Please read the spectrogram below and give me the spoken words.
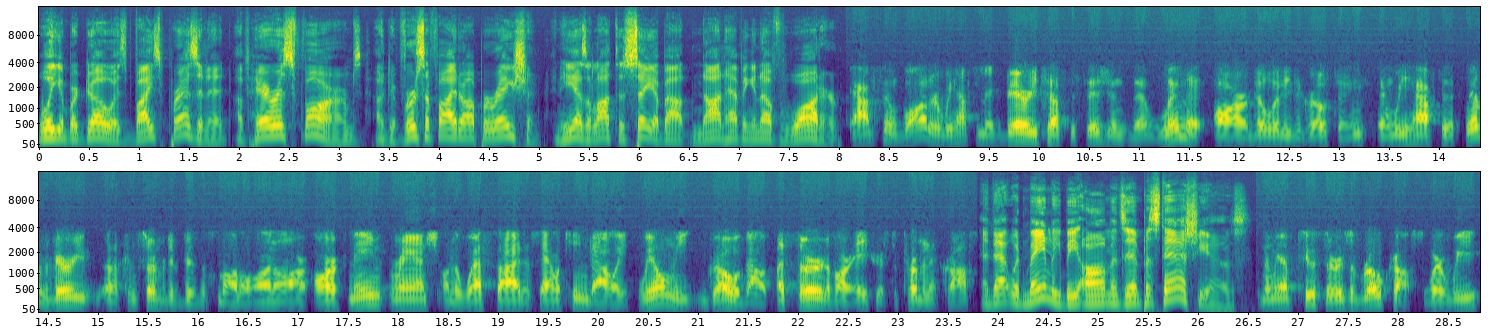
William Bourdeau is Vice President of Harris Farms, a diversified operation, and he has a lot to say about not having enough water. Absent water, we have to make very tough decisions that limit our ability to grow things, and we have to. We have a very uh, conservative business model on our our main ranch on the west side of San Joaquin Valley we only grow about a third of our acres to permanent crops. And that would mainly be almonds and pistachios. And then we have two thirds of row crops where we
